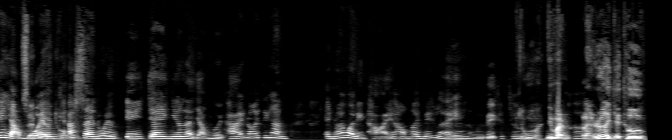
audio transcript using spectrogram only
Cái giọng Sẽ của em, cái accent của em y chang như là giọng người Thái nói tiếng Anh. Em nói qua điện thoại không ai biết là Ừ. em là người Việt hết trơn. đúng rồi nhưng mà Ờ. lại rất là dễ thương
